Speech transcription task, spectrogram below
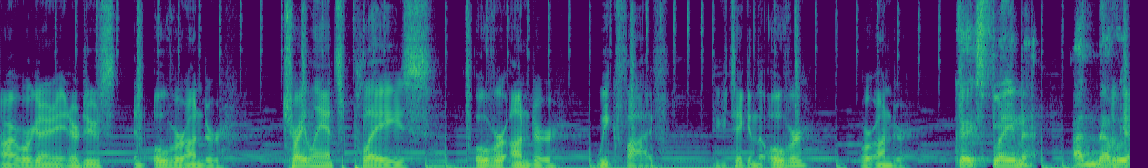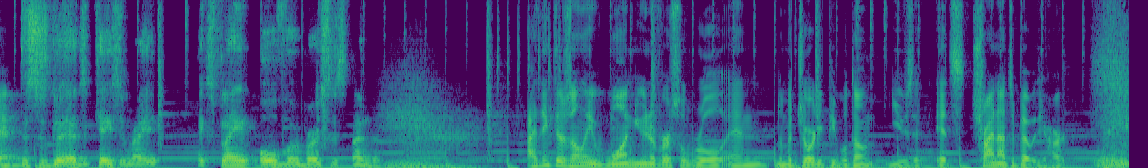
All right, we're going to introduce an over under. Trey Lance plays over under week five. Are You taking the over or under? Okay, explain that. I never. Okay. This is good education right here. Explain over versus under. I think there's only one universal rule, and the majority of people don't use it. It's try not to bet with your heart.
